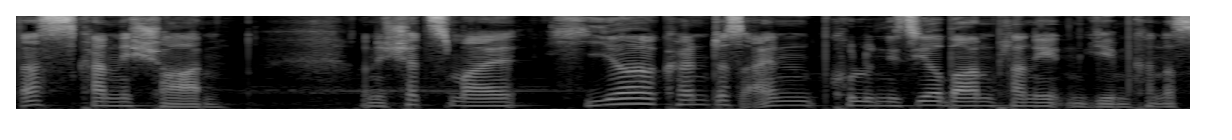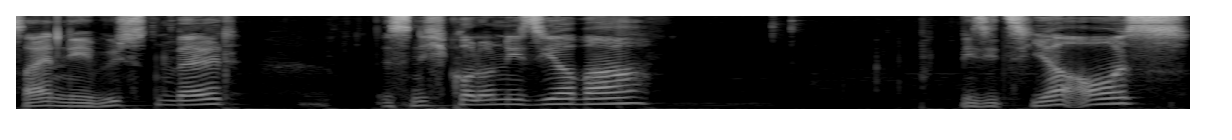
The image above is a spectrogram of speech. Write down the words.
Das kann nicht schaden. Und ich schätze mal, hier könnte es einen kolonisierbaren Planeten geben. Kann das sein? Nee, Wüstenwelt ist nicht kolonisierbar. Wie sieht's hier aus?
